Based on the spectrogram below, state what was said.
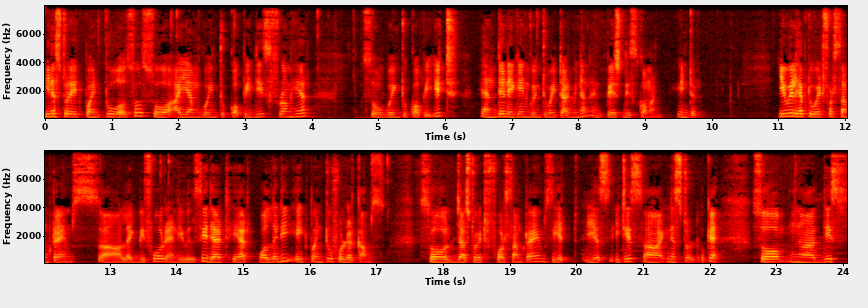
install 8.2 also. So i am going to copy this from here. So going to copy it and then again going to my terminal and paste this command enter. You will have to wait for some times uh, like before and you will see that here already 8.2 folder comes. So just wait for some times. Yet yes it is uh, installed. Okay so mm, uh, this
